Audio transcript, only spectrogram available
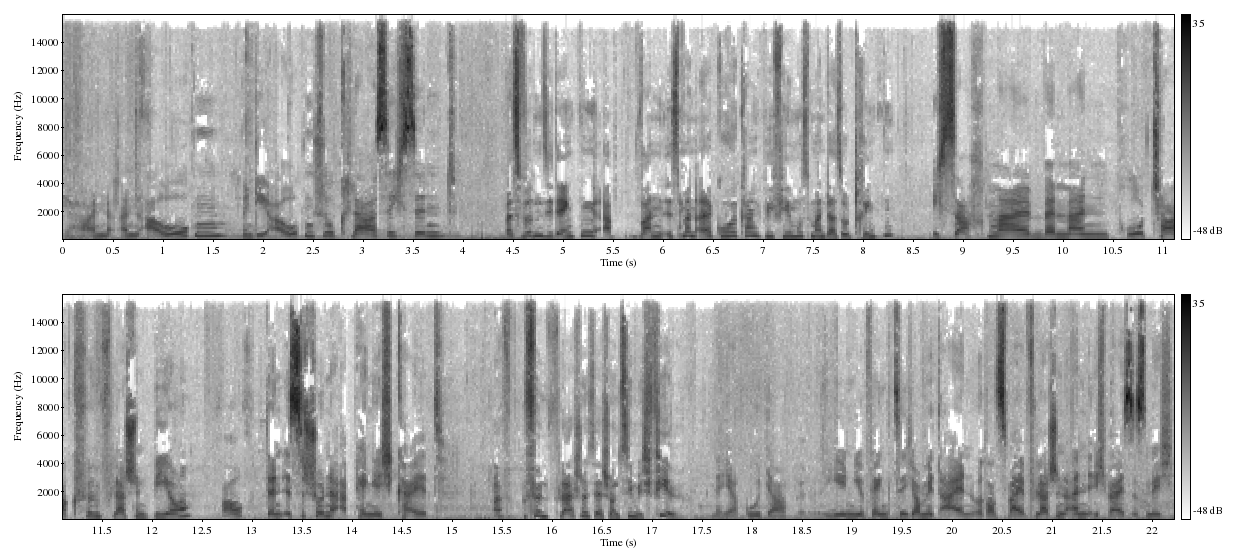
Ja, an, an Augen, wenn die Augen so glasig sind. Was würden Sie denken, ab wann ist man alkoholkrank? Wie viel muss man da so trinken? Ich sag mal, wenn man pro Tag fünf Flaschen Bier raucht, dann ist es schon eine Abhängigkeit. Fünf Flaschen ist ja schon ziemlich viel. Naja gut, derjenige fängt sicher mit ein oder zwei Flaschen an, ich weiß es nicht.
